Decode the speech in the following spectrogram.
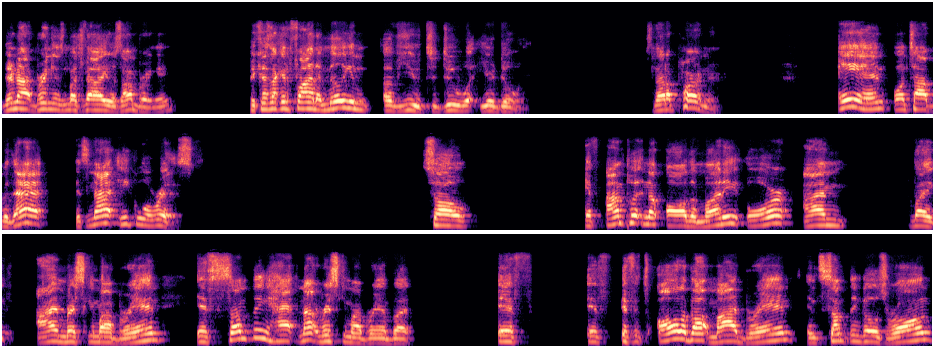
they're not bringing as much value as I'm bringing because I can find a million of you to do what you're doing. It's not a partner. And on top of that, it's not equal risk. So if I'm putting up all the money or I'm like I'm risking my brand, if something had not risking my brand, but if if if it's all about my brand and something goes wrong,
